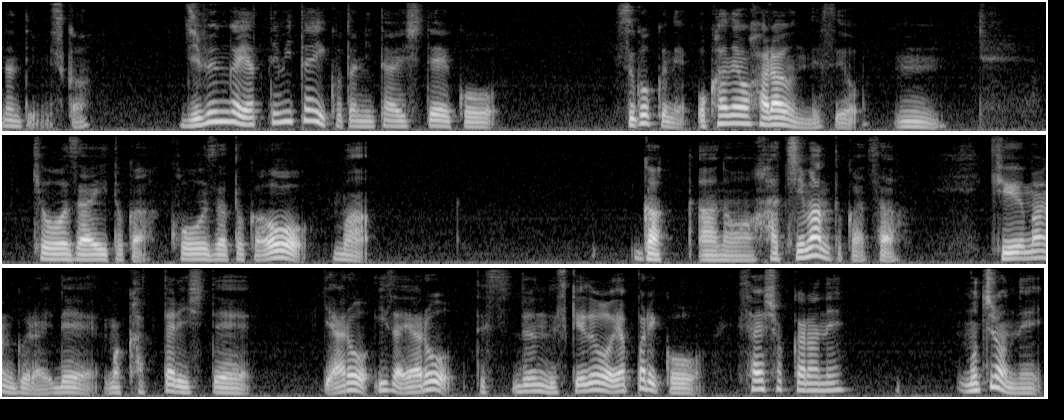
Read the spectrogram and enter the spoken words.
う何て言うんですか？自分がやってみたいことに対してこうすごくねお金を払うんですよ。うん、教材とか講座とかをまあがあの8万とかさ9万ぐらいで、まあ、買ったりしてやろういざやろうってするんですけどやっぱりこう最初からねもちろんね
